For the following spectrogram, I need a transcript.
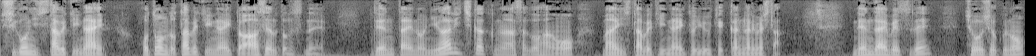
4、5日食べていない、ほとんど食べていないと合わせるとですね、全体の2割近くが朝ごはんを毎日食べていないという結果になりました。年代別で朝食の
